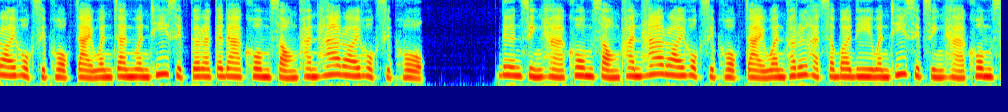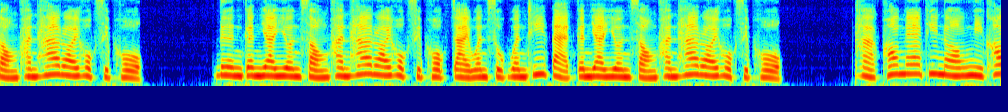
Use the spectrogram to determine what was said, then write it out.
2566 จ่ายวันจันทร์วันที่ 10 กรกฎาคม 2566 เดือนสิงหาคม 2566 จ่ายวันพฤหัสบดีวันที่ 10 สิงหาคม 2566เดือนกันยายน 2566 จ่ายวันศุกร์วันที่ 8 กันยายน 2566 หากพ่อแม่พี่น้องมีข้อ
